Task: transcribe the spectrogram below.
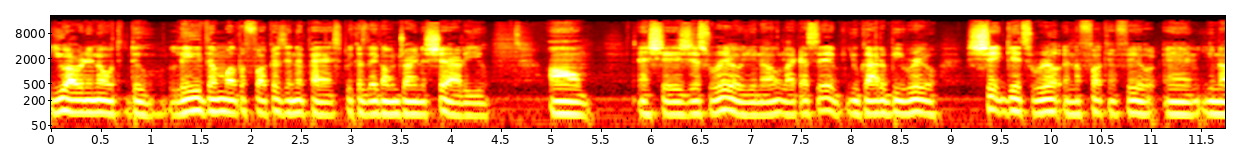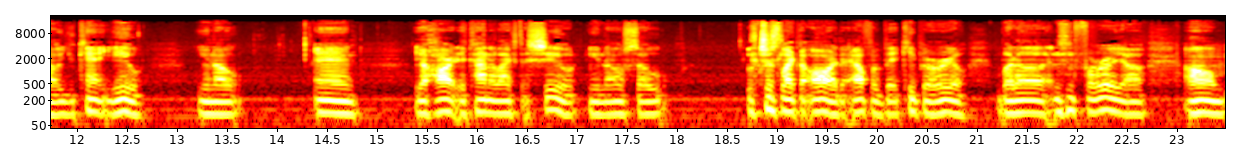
you already know what to do. Leave them motherfuckers in the past because they're gonna drain the shit out of you. Um and shit is just real you know? Like i said you gotta be real. Shit gets real in the fucking field and you know you can't yield you know? And your heart it kind of likes to shield you know? So just like the R, the alphabet. Keep it real. But uh, for real, y'all. Um,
